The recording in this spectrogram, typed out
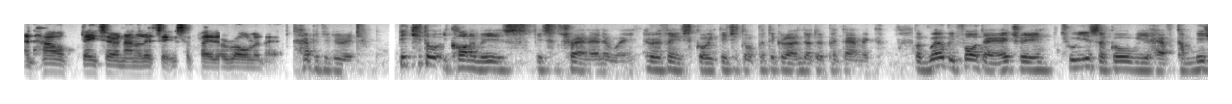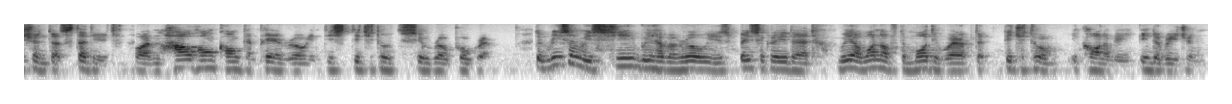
and how data and analytics have played a role in it? Happy to do it. Digital economy is, is a trend anyway. Everything is going digital, particularly under the pandemic. But well before that, actually, two years ago, we have commissioned a study on how Hong Kong can play a role in this digital Silk Road program. The reason we see we have a role is basically that we are one of the more developed digital economy in the region.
